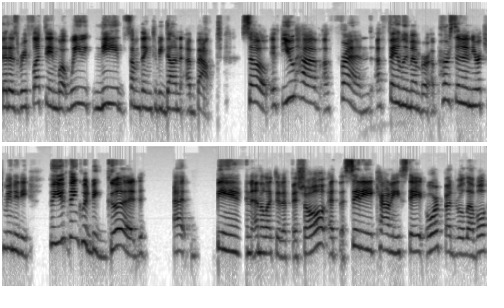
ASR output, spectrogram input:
that is reflecting what we need something to be done about. So if you have a friend, a family member, a person in your community who you think would be good at being an elected official at the city, county, state, or federal level,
